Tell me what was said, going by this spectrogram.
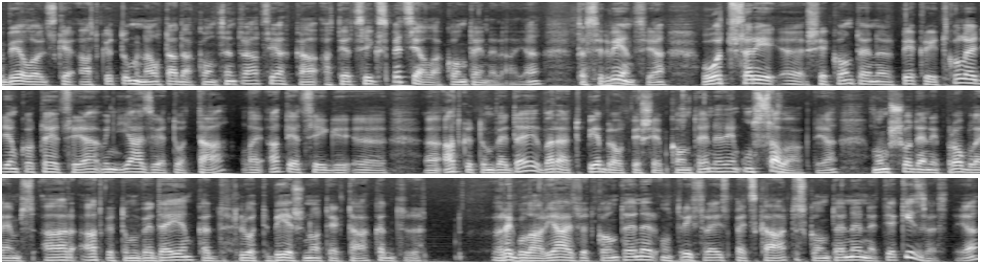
bioloģiskie atkritumi nav tādā koncentrācijā kā attiecīgi speciālā konteinerā. Jā. Tas ir viens. Jā. Otrs arī šie konteineri piekrīt kolēģiem, ko teica, jā, viņi jāizvieto tā, lai attiecīgi uh, atkritumu vedēji varētu piebraukt pie šiem konteineriem un savākt. Jā. Mums šodien ir problēmas ar atkritumu vedējiem, kad ļoti bieži notiek tā, ka regulāri jāizved konteineri, un trīs reizes pēc kārtas konteineri netiek izvesti. Ja?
